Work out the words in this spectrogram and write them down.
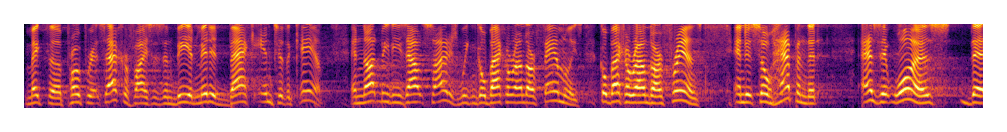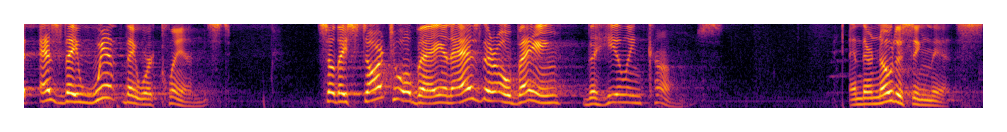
make the appropriate sacrifices and be admitted back into the camp and not be these outsiders. We can go back around our families, go back around our friends. And it so happened that as it was that as they went, they were cleansed. So they start to obey, and as they're obeying, the healing comes. And they're noticing this.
